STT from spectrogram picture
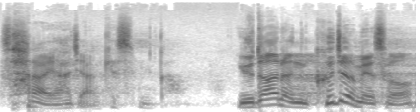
살아야 하지 않겠습니까? 유다는 그 점에서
